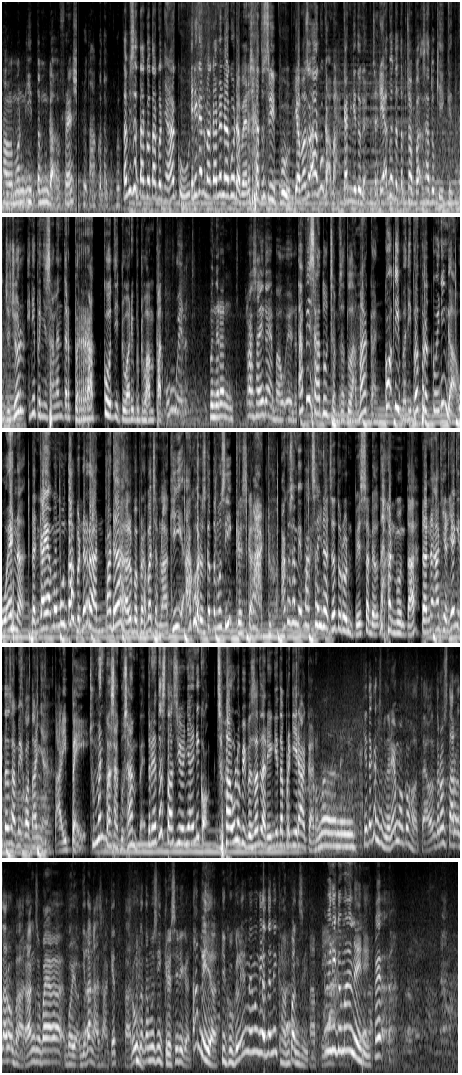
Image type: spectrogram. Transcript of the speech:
Salmon hitam nggak fresh. Bro, takut aku bro. Tapi setakut-takutnya aku, ini kan makanan aku udah bayar 100 ribu. Ya masuk aku gak makan gitu kan. Jadi aku tetap coba satu gigit. Dan jujur, ini penyesalan terberatku di 2024. Uh, enak. Beneran rasanya kayak bau enak. Tapi satu jam setelah makan, kok tiba-tiba perutku ini nggak enak dan kayak mau muntah beneran. Padahal beberapa jam lagi aku harus ketemu si Grace kan. Waduh, aku sampai paksain aja turun bis sambil tahan muntah dan akhirnya kita sampai kotanya, Taipei. Cuman pas aku sampai, ternyata stasiunnya ini kok jauh lebih besar dari yang kita perkirakan. Mana ini? Kita kan sebenarnya mau ke hotel, terus taruh-taruh barang supaya boyok kita nggak sakit, baru ketemu si Grace ini kan. Tapi ya di Google ini memang kelihatannya gampang sih. Tapi- ini ke mana ini? Kayak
